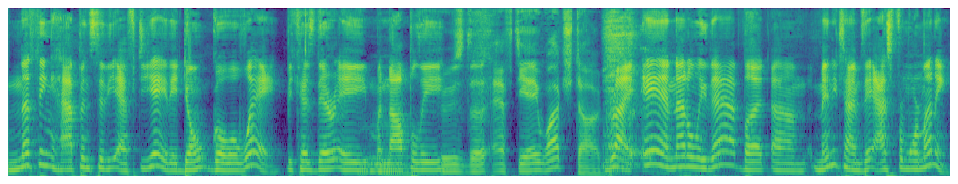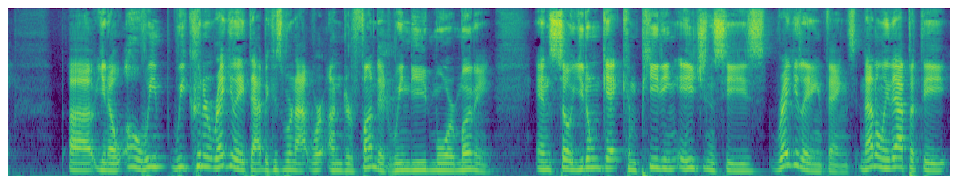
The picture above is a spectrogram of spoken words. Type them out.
Nothing happens to the FDA. They don't go away because they're a monopoly. Who's the FDA watchdog? Right, and not only that, but um, many times they ask for more money. Uh, you know, oh, we we couldn't regulate that because we're not we're underfunded. We need more money, and so you don't get competing agencies regulating things. Not only that, but the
